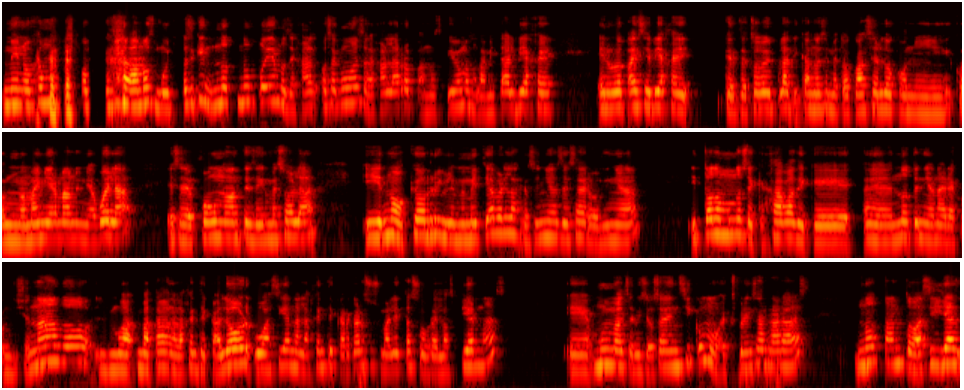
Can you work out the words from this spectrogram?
Me enojó mucho pagamos mucho. Así que no, no podíamos dejar, o sea, ¿cómo vamos a dejar la ropa? Nos íbamos a la mitad del viaje en Europa, ese viaje que te estoy platicando, ese me tocó hacerlo con mi, con mi mamá y mi hermano y mi abuela. Ese fue uno antes de irme sola. Y no, qué horrible. Me metí a ver las reseñas de esa aerolínea y todo el mundo se quejaba de que eh, no tenían aire acondicionado, mataban a la gente calor o hacían a la gente cargar sus maletas sobre las piernas. Eh, muy mal servicio. O sea, en sí como experiencias raras, no tanto. Así ya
